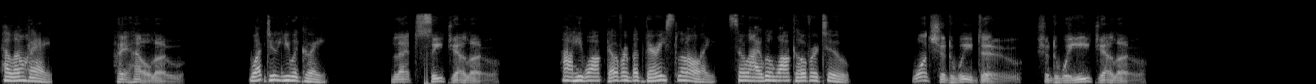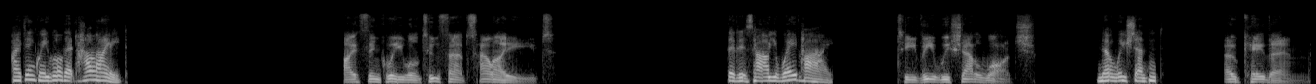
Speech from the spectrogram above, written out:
Hello hey. Hey hello. What do you agree? Let's see jello. Ha he walked over but very slowly, so I will walk over too. What should we do? Should we eat jello? I think we will that how I eat. I think we will too that's how I eat. That is how you wave high. TV we shall watch. No we shan't. Okay then.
